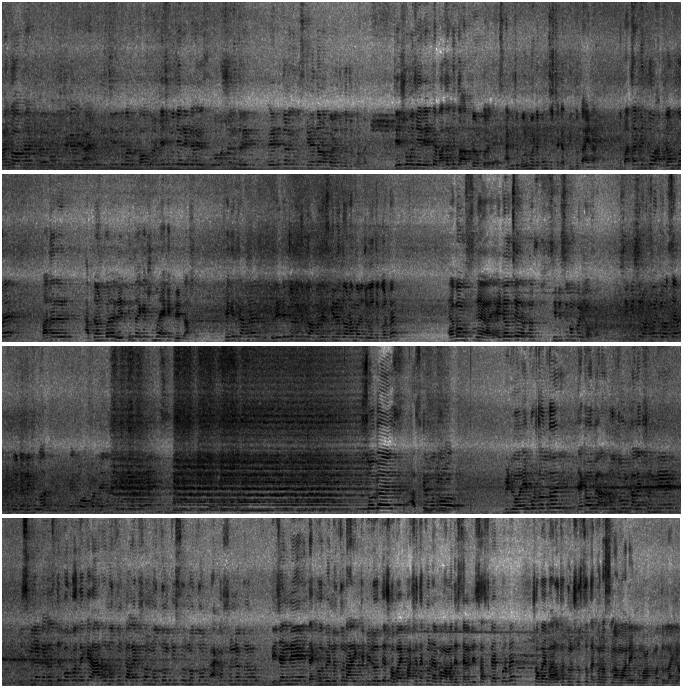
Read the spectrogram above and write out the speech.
হয়তো আপনার পঞ্চাশ টাকা নিচে নিতে পারবেন করে। যে সময় যে রেটটা অবশ্যই কিন্তু রেট রেটের জন্য কিন্তু স্ক্রিনে দেওয়া নম্বরে যোগাযোগ করবেন। যে সময় যে রেটটা বাজার কিন্তু আপ ডাউন করে গেছে আমি যে বলব এটা পঞ্চাশ টাকা, কিন্তু তাই না। কিন্তু বাজার কিন্তু আপ ডাউন করে বাজারের আপ ডাউন করে রেট কিন্তু এক এক সময় এক এক রেট আসে। সেক্ষেত্রে আপনার রেটের জন্য কিন্তু আমাদের স্ক্রিনে দেওয়া নাম্বারে যোগাযোগ করবেন। এবং এটা হচ্ছে আপনার সিবিসি কোম্পানির অফার সিবিসির অফার যে আছে, কিন্তু এটা রেগুলার অফার দেয় না সো গাইস আজকের মতো ভিডিও এই পর্যন্তই। দেখা হবে আরও নতুন কালেকশন নিয়ে। স্কুলের ট্রেডার্সদের পক্ষ থেকে আরও নতুন কালেকশন নতুন কিছু, নতুন আকর্ষণীয় কোনো ডিজাইন নিয়ে। দেখা হবে নতুন আরেকটি ভিডিওতে। সবাই পাশে থাকুন এবং আমাদের চ্যানেলটি সাবস্ক্রাইব করবেন। সবাই ভালো থাকুন, সুস্থ থাকুন। আসসালামু আলাইকুম রহমতুল্লাহি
